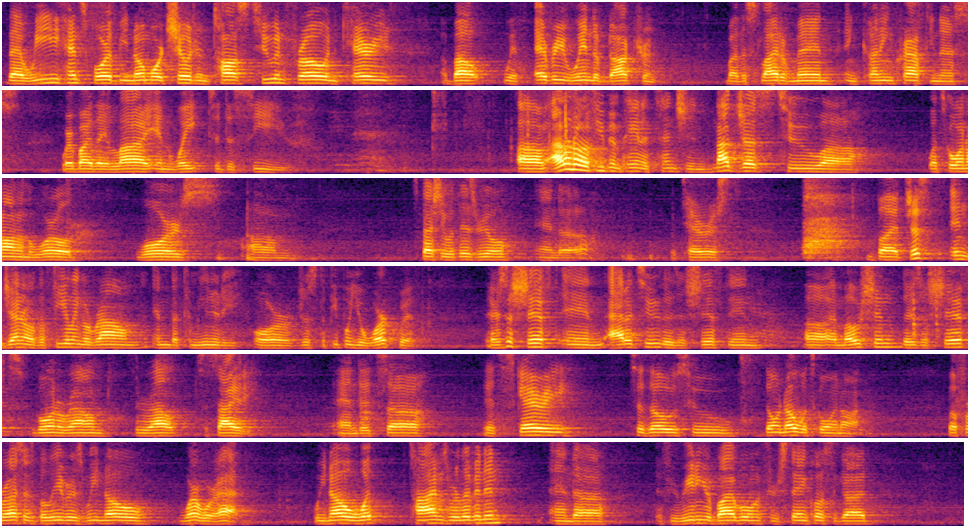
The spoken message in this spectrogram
That we henceforth be no more children, tossed to and fro and carried about with every wind of doctrine, by the sleight of men and cunning craftiness, whereby they lie in wait to deceive. Um, I don't know if you've been paying attention, not just to uh, what's going on in the world, wars, um, especially with Israel and uh, the terrorists, but just in general, the feeling around in the community or just the people you work with. There's a shift in attitude, there's a shift in uh, emotion, there's a shift going around throughout society. And it's, uh, it's scary to those who don't know what's going on. But for us as believers, we know where we're at. We know what times we're living in. And uh, if you're reading your Bible, if you're staying close to God,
